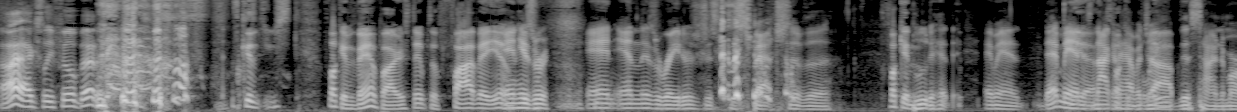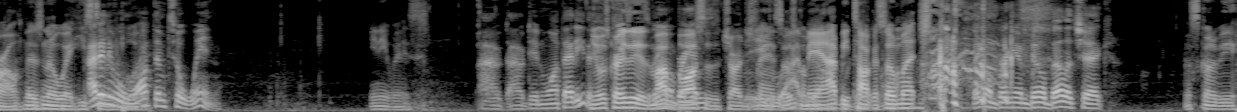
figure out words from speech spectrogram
I actually feel better. Because you fucking vampire stay up to 5 a.m. and his ra- and and his Raiders just dispatched of the fucking blew the head. Hey man, that man is not gonna have a blew. job this time tomorrow. There's no way he's. I didn't even employed. want them to win. Anyways, I, I didn't want that either. You know what's crazy is They my boss him- is a Chargers fan, so it's man, be I'd be talking so much. They're gonna bring in Bill Belichick. It's gonna be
